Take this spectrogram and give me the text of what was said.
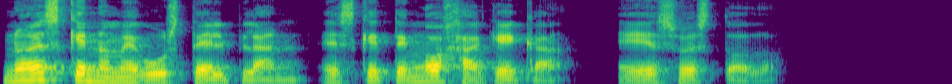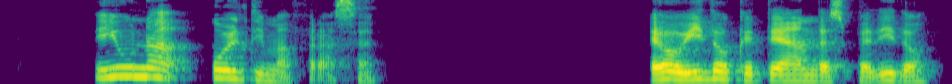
No es que no me guste el plan, es que tengo jaqueca. Eso es todo. Y una última frase. He oído que te han despedido.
